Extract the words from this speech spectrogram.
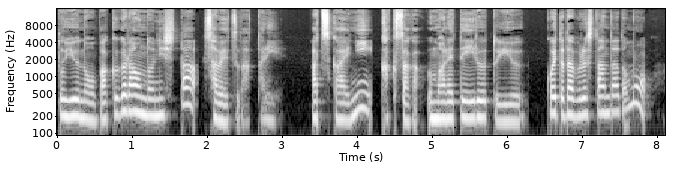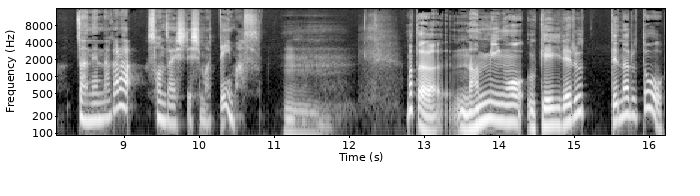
というのをバックグラウンドにした差別だったり、扱いに格差が生まれているという、こういったダブルスタンダードも残念ながら存在してしまっています。うんまた難民を受け入れるってなると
